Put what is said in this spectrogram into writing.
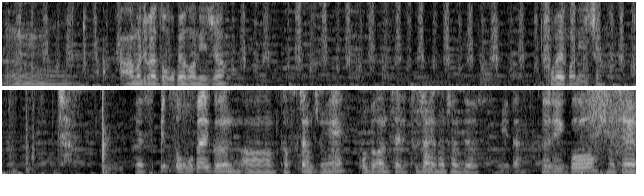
음, 아무리 봐도 500원이죠. 500원이죠. 자, 예, 스피드 500은 어, 5장 중에 500원짜리 2장이 당첨되었습니다. 그리고 이제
